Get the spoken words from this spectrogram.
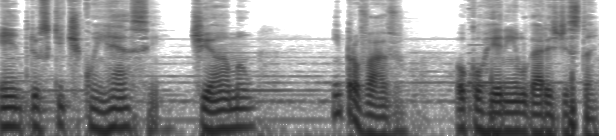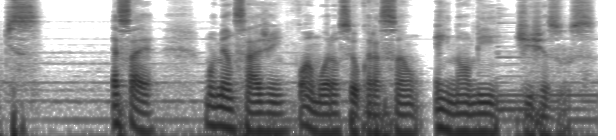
entre os que te conhecem, te amam, improvável ocorrer em lugares distantes. Essa é uma mensagem com amor ao seu coração, em nome de Jesus.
